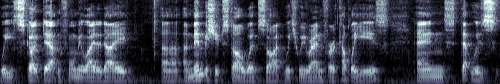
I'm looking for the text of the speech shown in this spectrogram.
we scoped out and formulated a uh, a membership style website which we ran for a couple of years, and that was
